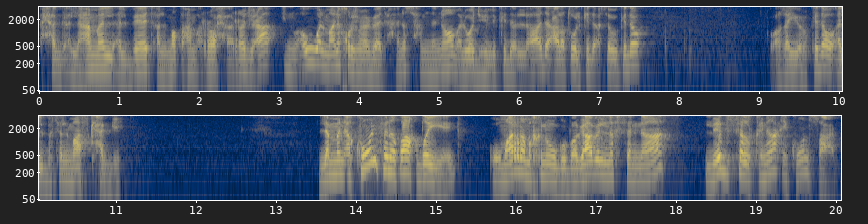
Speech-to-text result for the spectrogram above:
حق العمل البيت المطعم الروحة الرجعة إنه أول ما نخرج من البيت حنصحى من النوم الوجه اللي كذا هذا على طول كذا أسوي كذا وأغيره كذا وألبس ال mask حقي. لما أكون في نطاق ضيق ومرة مخنوق وبقابل نفس الناس لبس القناع يكون صعب.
